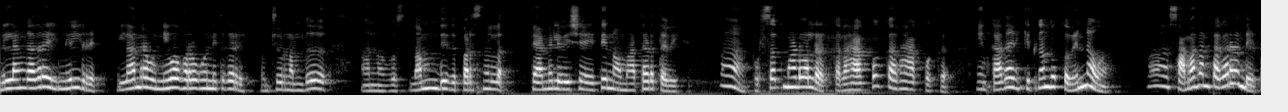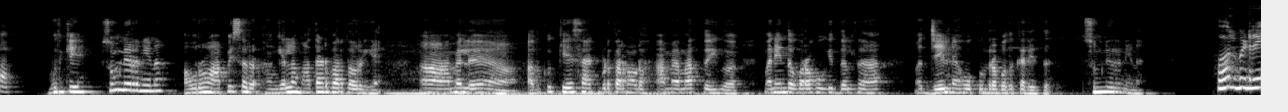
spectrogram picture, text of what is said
ನಿಲ್ಲಂಗಾದ್ರೆ ಇಲ್ಲಿ ನಿಲ್ರಿ. ಇಲ್ಲಾಂದ್ರೆ ನೀವೇ ಹೊರಗೆ ನಿಂತ್ಕೊರಿ. ಒಂಚೂರು ನಮ್ಮದು ನಮ್ದು ಇದು ಪರ್ಸ್ನಲ್ ಫ್ಯಾಮಿಲಿ ವಿಷಯ ಐತಿ, ನಾವು ಮಾತಾಡ್ತೇವೆ. ಹಾಂ, ಪುರ್ಸತ್ ಮಾಡುವಲ್ಲ ಕದ ಹಾಕ್ಬೇಕು ಕದ ಹಾಕ್ಬೇಕು. ಇನ್ನು ಕದ ಹಿಂಗೆ ಕಿತ್ಕೊಂಡು ಹೋಗ್ತವೇನು ನಾವು? ಹಾಂ, ಸಮಾಧಾನ ತಗೋರ ಅಂದೇಟ. ಮುದುಕಿ ಸುಮ್ಮನಿರ ನೀನು. ಅವರು ಆಫೀಸರ್ ಹಂಗೆಲ್ಲ ಮಾತಾಡಬಾರ್ದು ಅವ್ರಿಗೆ. ಆಮೇಲೆ ಅದಕ್ಕೂ ಕೇಸ್ ಹಾಕ್ಬಿಡ್ತಾರ ನೋಡು. ಆಮೇಲೆ ಮತ್ತ ಈಗ ಮನೆಯಿಂದ ಹೊರಗೆ ಹೋಗಿದ್ದಲ್ದ ಮತ್ ಜೈಲ್ನಾಗ ಹೋಗಿ ಕುಂದ್ರ ಬದುಕದಿತ್ತು. ಸುಮ್ಮನಿರು ನೀನು. ಹೋಲ್ ಬಿಡ್ರಿ.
